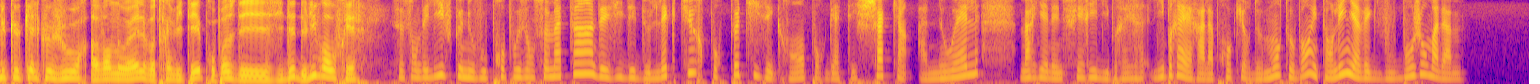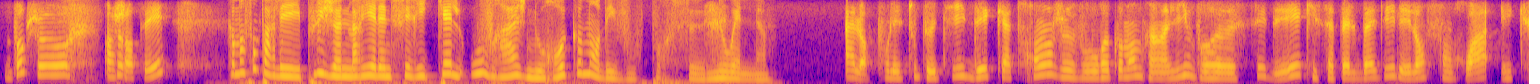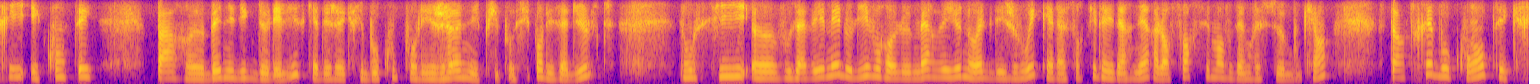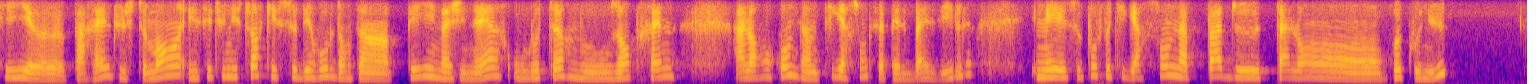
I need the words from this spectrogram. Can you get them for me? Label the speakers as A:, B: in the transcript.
A: Plus que quelques jours avant Noël, votre invité propose des idées de livres à offrir.
B: Ce sont des livres que nous vous proposons ce matin, des idées de lecture pour petits et grands, pour gâter chacun à Noël. Marie-Hélène Ferry, libraire, libraire à la procure de Montauban, est en ligne avec vous. Bonjour madame.
C: Bonjour, enchantée.
B: Commençons par les plus jeunes. Marie-Hélène Ferry, quel ouvrage nous recommandez-vous pour ce Noël?
C: Alors, pour les tout petits, dès 4 ans, je vous recommande un livre CD qui s'appelle Basile et l'enfant roi, écrit et compté par euh, Bénédicte de Lélise, qui a déjà écrit beaucoup pour les jeunes et puis aussi pour les adultes. Donc si euh, vous avez aimé le livre Le merveilleux Noël des jouets qu'elle a sorti l'année dernière, alors forcément vous aimerez ce bouquin. C'est un très beau conte écrit euh, par elle justement et c'est une histoire qui se déroule dans un pays imaginaire où l'auteur nous entraîne à la rencontre d'un petit garçon qui s'appelle Basile. Mais ce pauvre petit garçon n'a pas de talent reconnu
